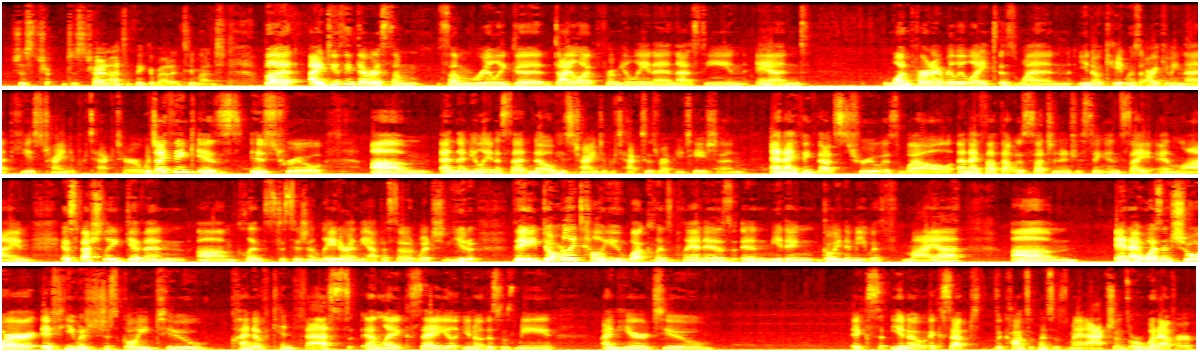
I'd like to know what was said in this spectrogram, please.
just tr- just try not to think about it too much. But I do think there was some some really good dialogue from Yelena in that scene, and one part I really liked is when you know Kate was arguing that he's trying to protect her, which I think is is true. Um, and then Yelena said, no, he's trying to protect his reputation. And I think that's true as well. And I thought that was such an interesting insight and line, especially given um, Clint's decision later in the episode, which you they don't really tell you what Clint's plan is in meeting, going to meet with Maya. Um, and I wasn't sure if he was just going to kind of confess and like say, you know, this was me. I'm here to, ex- you know, accept the consequences of my actions or whatever.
